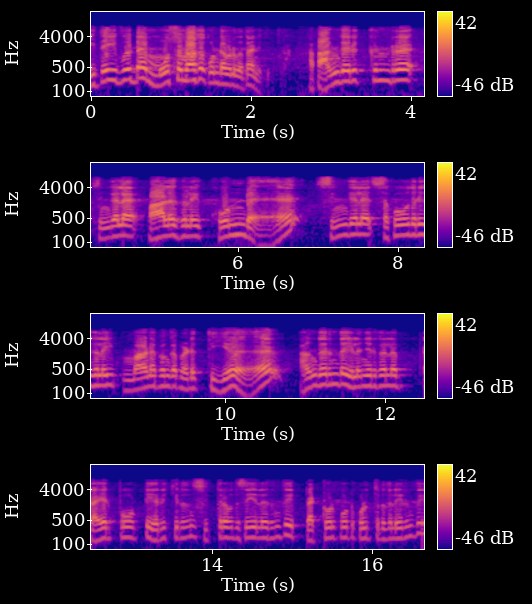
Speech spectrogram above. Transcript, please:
இதைவிட மோசமாக கொண்டவனுங்க தான் இன்னைக்கு அப்ப அங்க இருக்கின்ற சிங்கள பாலகளை கொண்ட சிங்கள சகோதரிகளை மானபங்கப்படுத்திய அங்கிருந்த இளைஞர்களை டயர் போட்டு எரிக்கிறது சித்திரவதை செய்யலிருந்து பெட்ரோல் போட்டு கொளுத்துறதுல இருந்து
